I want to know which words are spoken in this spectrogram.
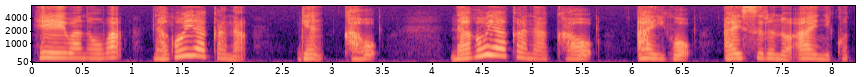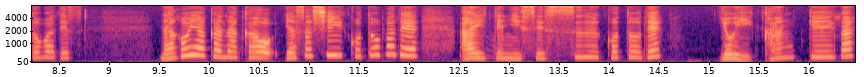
平和の和、和やかな言、顔。和やかな顔、愛語、愛するの愛に言葉です。和やかな顔、優しい言葉で相手に接することで良い関係が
